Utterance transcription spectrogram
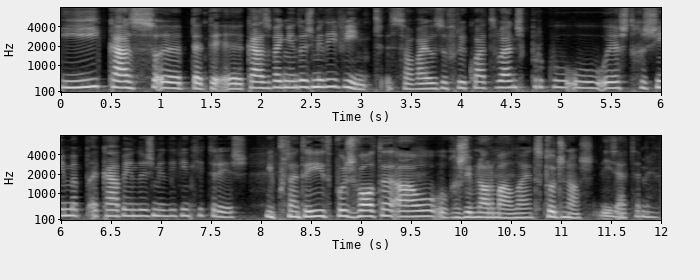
E caso, eh, portanto, eh, caso venha em 2020, só vai usufruir 4 anos porque o, este regime acaba em 2023. E, portanto, aí depois volta ao regime normal, não é? De todos nós. Exatamente.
